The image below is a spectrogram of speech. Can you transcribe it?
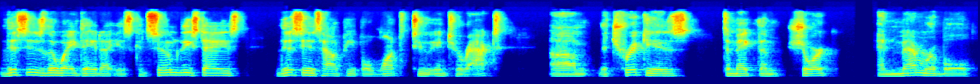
this is the way data is consumed these days. This is how people want to interact um, the trick is to make them short and memorable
